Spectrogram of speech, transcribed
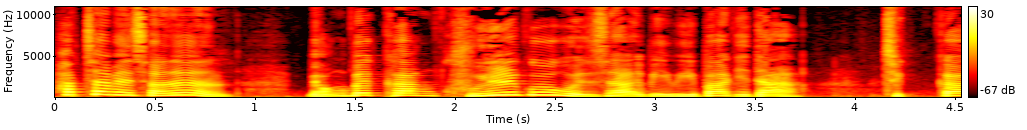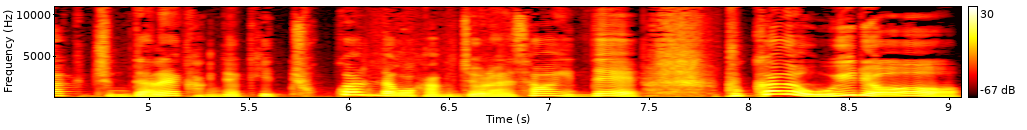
합참에서는 명백한 9.19 군사합의 위반이다. 즉각 중단을 강력히 촉구한다고 강조를 한 상황인데 북한은 오히려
